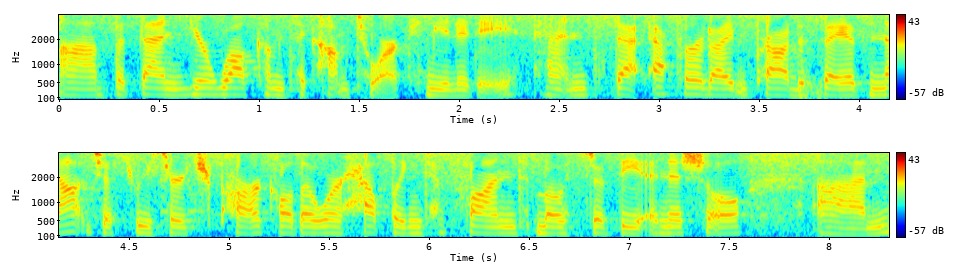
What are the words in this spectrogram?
uh, but then you're welcome to come to our community. And that effort, I'm proud to say, is not just Research Park, although we're helping to fund most of the initial um,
